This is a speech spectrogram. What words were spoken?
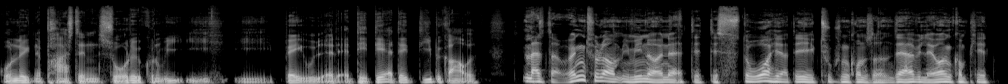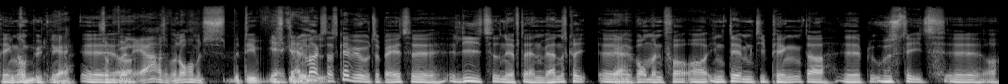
grundlæggende presse den sorte økonomi i, i bagud, at, at det er der, det, de er begravet. Men altså, der er jo ingen tvivl om i mine øjne, at det, det store her, det er ikke 1000 kroner det er, at vi laver en komplet pengeombytning. Ja, som øh, vel er, altså hvornår har man... Det, vi ja, skal i Danmark, vel... så skal vi jo tilbage til lige tiden efter 2. verdenskrig, øh, ja. hvor man for at inddæmme de penge, der øh, blev udstedt, øh, og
